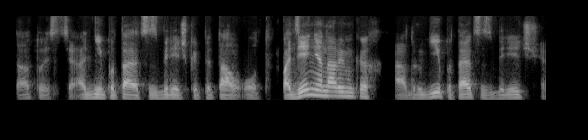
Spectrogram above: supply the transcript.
Да, то есть одни пытаются сберечь капитал от падения на рынках, а другие пытаются сберечь, э,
